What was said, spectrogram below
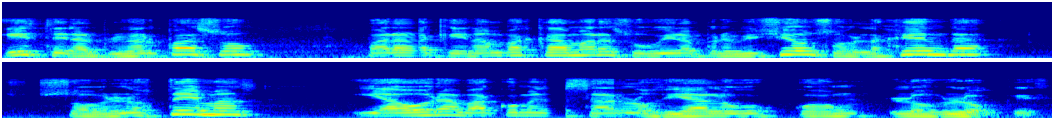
Este era el primer paso para que en ambas cámaras hubiera previsión sobre la agenda, sobre los temas, y ahora va a comenzar los diálogos con los bloques.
